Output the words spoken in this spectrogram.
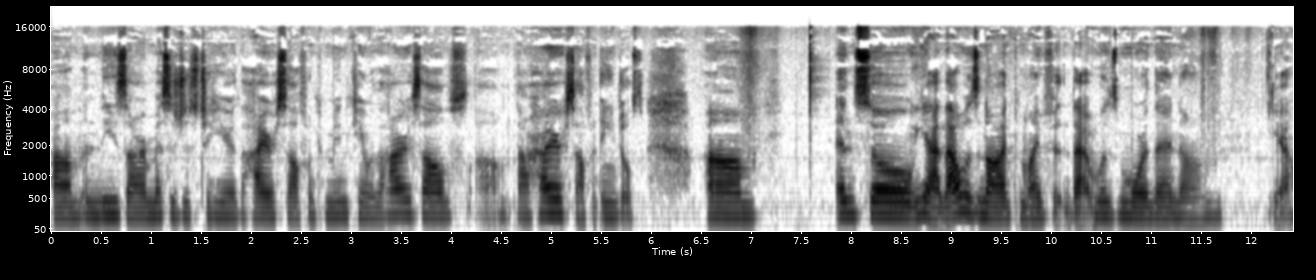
um, and these are messages to hear the higher self and communicate with the higher selves, um, our higher self and angels. Um, and so, yeah, that was not my, that was more than, um, yeah.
